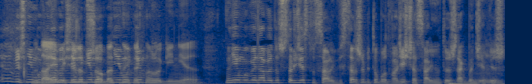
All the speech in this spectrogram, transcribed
no wiesz, nie Wydaje mówię mi się, że nie przy obecnej nie nie technologii nie. No nie mówię nawet o 40 cali, wystarczy, żeby to było 20 cali, no to już tak będzie, Mhm. wiesz,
